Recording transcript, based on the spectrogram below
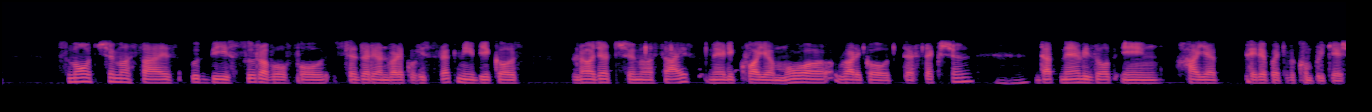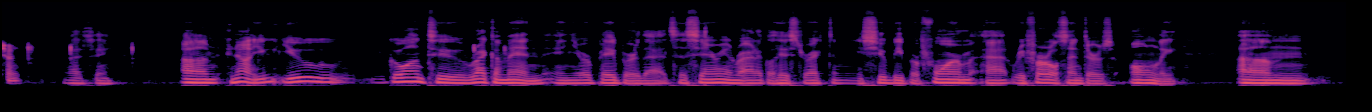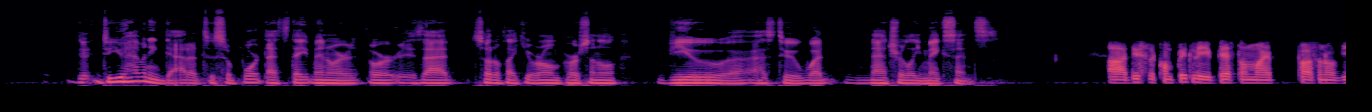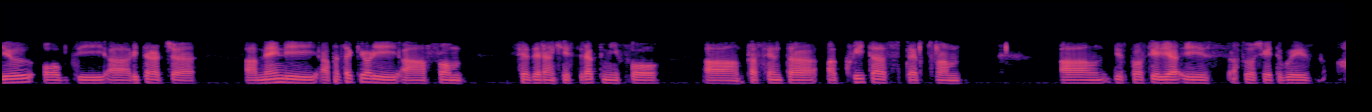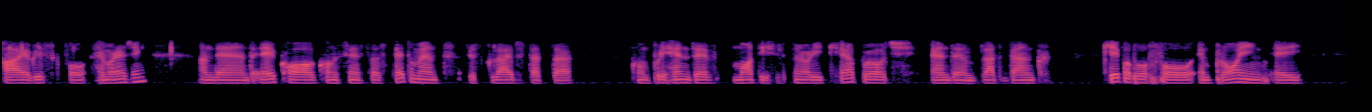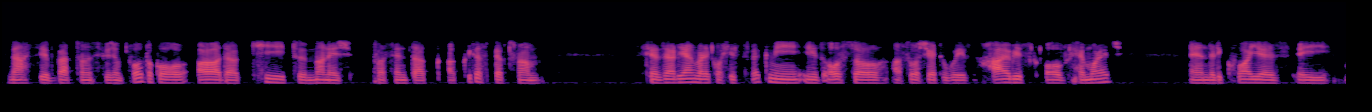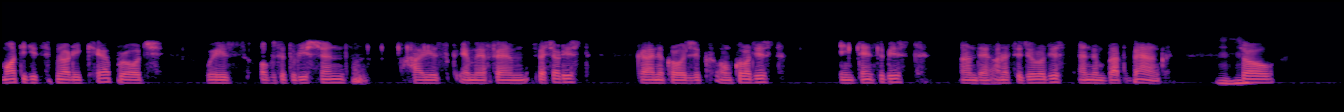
small tumor size would be suitable for cesarean radical hysterectomy because larger tumor size may require more radical dissection mm-hmm. that may result in higher perioperative complication. I see. Um, now you you you go on to recommend in your paper that cesarean radical hysterectomy should be performed at referral centers only. Um, do, do you have any data to support that statement, or or is that sort of like your own personal view uh, as to what naturally makes sense? Uh, this is completely based on my personal view of the uh, literature, uh, mainly, uh, particularly uh, from cesarean hysterectomy for placenta accreta spectrum. Um, this procedure is associated with high risk for hemorrhaging. And then the ACOG consensus statement describes that the comprehensive multidisciplinary care approach and then blood bank capable for employing a massive blood transfusion protocol are the key to manage placenta accreta spectrum. Caesarean radical hysterectomy is also associated with high risk of hemorrhage and requires a multidisciplinary care approach with obstetricians, high risk MFM specialist, gynecologic oncologist, intensivist, and then anesthesiologist, and then blood bank. Mm-hmm. So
